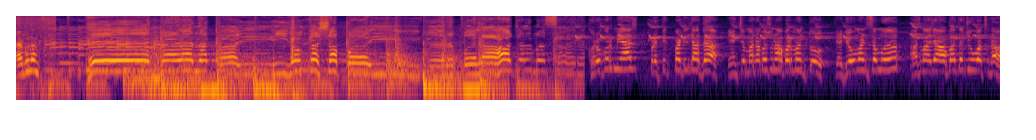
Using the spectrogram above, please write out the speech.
ॲम्ब्युलन्स हे कळ न काही यो कशा पायी? करपला जन्म सारा. खरोखर मी आज प्रतीक पाटील दादा यांच्या मनापासून आभार मानतो. त्या देव माणसामुळे आज माझ्या आबांचा जीव वाचला.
